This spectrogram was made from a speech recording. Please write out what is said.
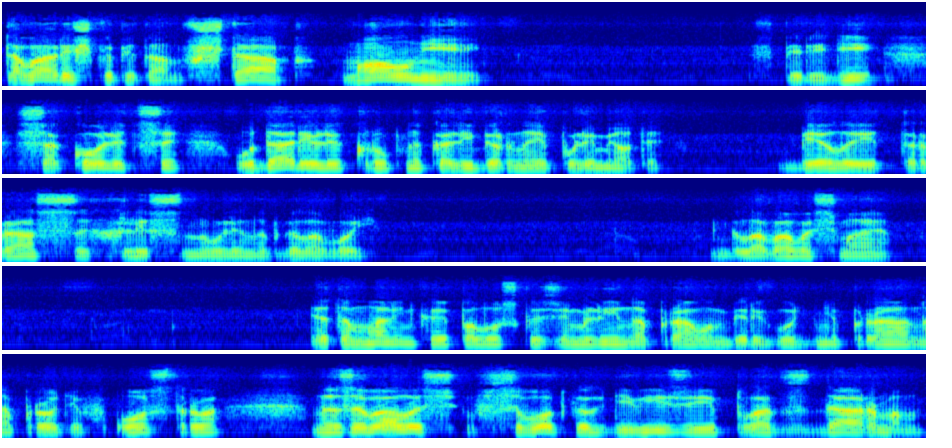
«Товарищ капитан! В штаб! Молнией!» Впереди соколицы ударили крупнокалиберные пулеметы. Белые трассы хлестнули над головой. Глава восьмая. Эта маленькая полоска земли на правом берегу Днепра, напротив острова, называлась в сводках дивизии плацдармом,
